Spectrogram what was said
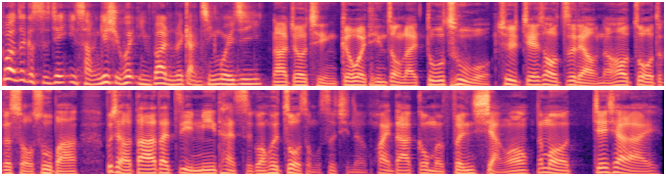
不然这个时间一长，也许会引发你们的感情危机。那就请各位听众来督促我去接受治疗，然后做这个手术吧。不晓得大家在自己密探时光会做什么事情呢？欢迎大家跟我们分享哦。那么接下来。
